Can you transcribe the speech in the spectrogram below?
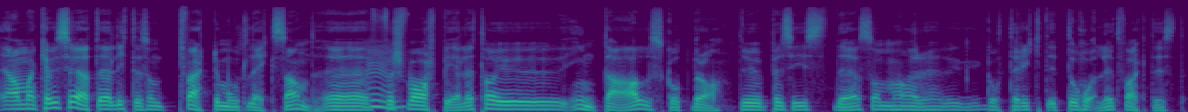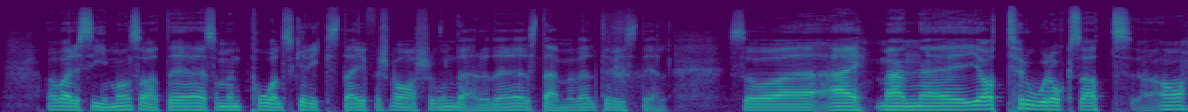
ja man kan väl säga att det är lite som tvärt emot Leksand. Eh, Mm. Försvarsspelet har ju inte alls gått bra. Det är ju precis det som har gått riktigt dåligt faktiskt. Vad var det Simon sa, att det är som en polsk riksdag i försvarszon där och det stämmer väl till viss del. Så eh, nej, men eh, jag tror också att, ja,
